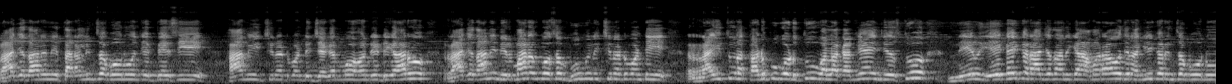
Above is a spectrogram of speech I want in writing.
రాజధానిని తరలించబోను అని చెప్పేసి హామీ ఇచ్చినటువంటి జగన్మోహన్ రెడ్డి గారు రాజధాని నిర్మాణం కోసం భూమిని ఇచ్చినటువంటి రైతుల కడుపు కొడుతూ వాళ్ళకు అన్యాయం చేస్తూ నేను ఏకైక రాజధానిగా అమరావతిని అంగీకరించబోను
